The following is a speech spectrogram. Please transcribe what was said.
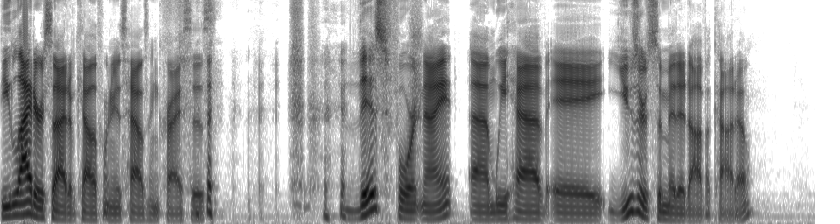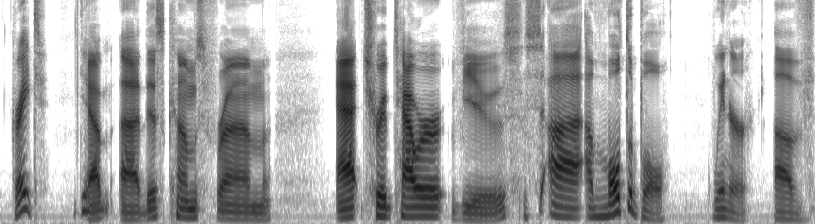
the lighter side of California's housing crisis. this fortnight, um, we have a user submitted avocado. Great. Yep. Uh, this comes from at Trib Tower Views. Uh, a multiple winner of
